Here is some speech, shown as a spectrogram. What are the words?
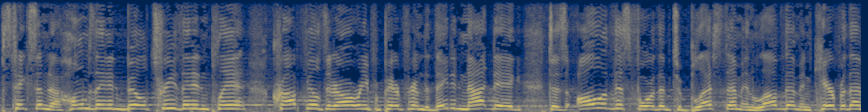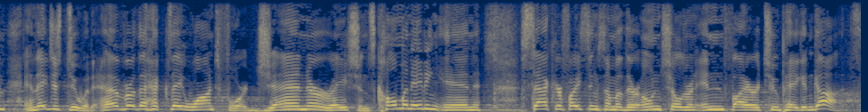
takes them to homes they didn't build, trees they didn't plant, crop fields that are already prepared for Him that they did not dig, does all of this for them to bless them and love them and care for them, and they just do whatever the heck they want for generations, culminating in sacrificing some of their own children in fire to pagan gods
